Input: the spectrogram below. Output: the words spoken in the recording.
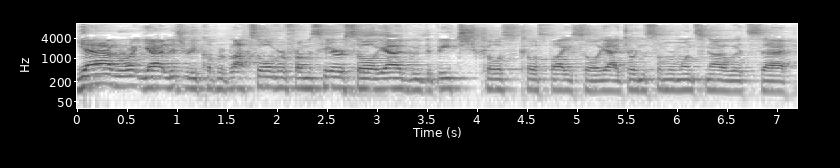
Yeah, we're right. Yeah, literally a couple of blocks over from us here. So yeah, we the beach close close by. So yeah, during the summer months now, it's uh,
